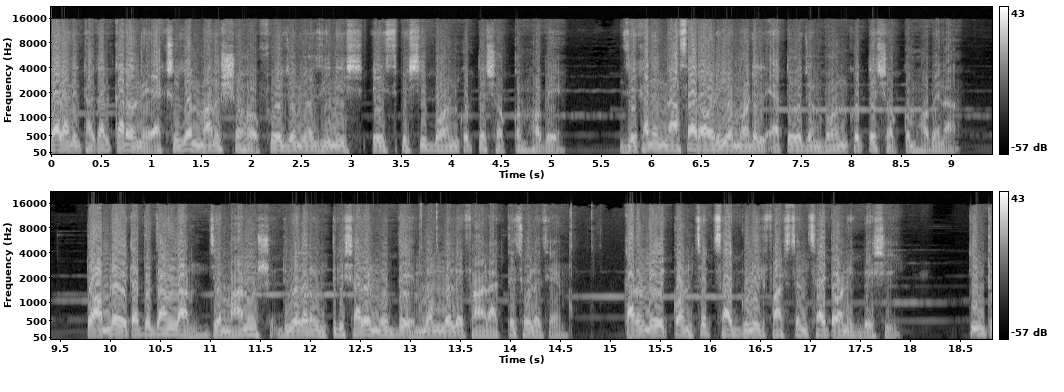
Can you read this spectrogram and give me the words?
জ্বালানি থাকার কারণে একশো জন মানুষ সহ প্রয়োজনীয় জিনিস এই স্পেসশিপ বহন করতে সক্ষম হবে, যেখানে নাসার অরিও মডেল এত ওজন বহন করতে সক্ষম হবে না। তো আমরা এটা তো জানলাম যে মানুষ দু হাজার উনত্রিশ সালের মধ্যে মঙ্গলে ফা রাখতে চলেছে, কারণ এই কনসেপ্ট সাইটগুলির পার্সেন্ট সাইট অনেক বেশি। কিন্তু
